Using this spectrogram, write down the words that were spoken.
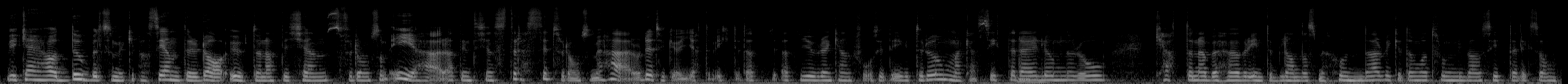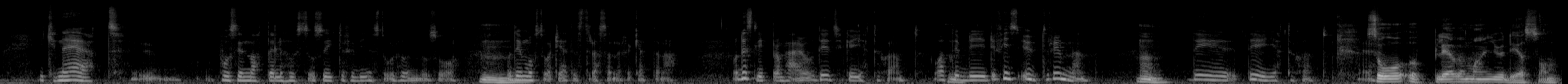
vi kan ju ha dubbelt så mycket patienter idag utan att det känns för de som är här, att det inte känns stressigt för de som är här. Och det tycker jag är jätteviktigt, att, att djuren kan få sitt eget rum, man kan sitta där i Mm. lugn och ro. Katterna behöver inte blandas med hundar, vilket de var tvungna ibland att sitta liksom i knät eh, på sin matte eller husse och så gick det förbi en stor hund och så. Mm. Och det måste varit jättestressande för katterna. Och det slipper de här och det tycker jag är jätteskönt. Och att det, Mm. blir, det finns utrymmen. Mm. Det, det är jätteskönt. Så upplever man ju det som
